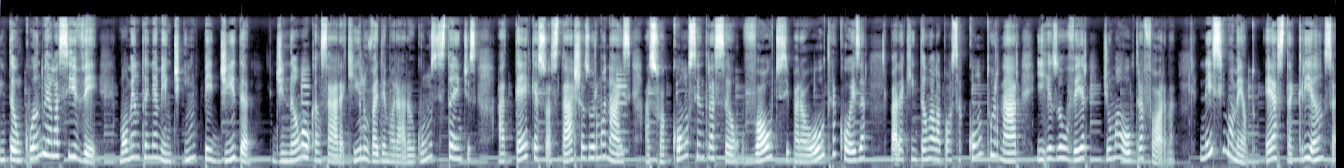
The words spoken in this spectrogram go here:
Então, quando ela se vê momentaneamente impedida de não alcançar aquilo, vai demorar alguns instantes até que as suas taxas hormonais, a sua concentração volte-se para outra coisa, para que então ela possa contornar e resolver de uma outra forma. Nesse momento, esta criança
